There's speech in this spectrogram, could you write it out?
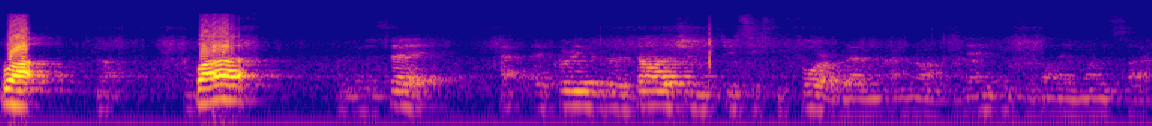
What? What? I'm going to say, according to the Radal, it should 364, but I'm, I'm wrong. The entrance is only on one side.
